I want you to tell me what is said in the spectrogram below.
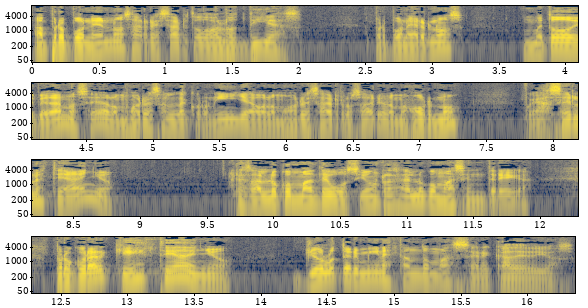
a proponernos a rezar todos los días, a proponernos un método de piedad, no sé, a lo mejor rezar la coronilla o a lo mejor rezar el rosario, a lo mejor no. Pues hacerlo este año, rezarlo con más devoción, rezarlo con más entrega. Procurar que este año yo lo termine estando más cerca de Dios.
